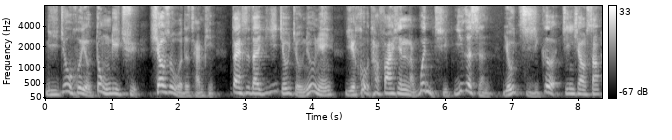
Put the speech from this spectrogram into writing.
你就会有动力去销售我的产品。但是在一九九六年以后，他发现了问题：一个省有几个经销商，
